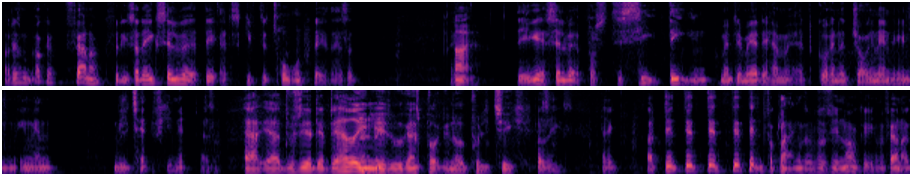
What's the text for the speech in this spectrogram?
Og det er sådan, okay, fair nok, fordi så er det ikke selve det at skifte troen. Det, altså, Nej. det er ikke selve apostasi-delen, men det er mere det her med at gå hen og joine en, en, en, en militant fjende. Altså, Ja, ja, du siger, det, det havde egentlig et udgangspunkt i noget politik. præcis. Ikke? Og det, det, det, det er den forklaring, der får sige, okay, jamen fair nok,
